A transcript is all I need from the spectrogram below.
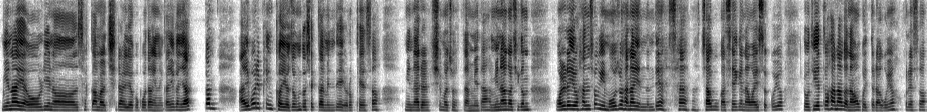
미나에 어울리는 색감을 칠하려고 보다니까 이건 약간 아이보리 핑크 요 정도 색감인데 이렇게 해서 미나를 심어줬답니다. 미나가 지금 원래 요한 송이 모주 하나였는데 사, 자구가 세 개 나와 있었고요. 요 뒤에 또 하나가 나오고 있더라고요. 그래서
